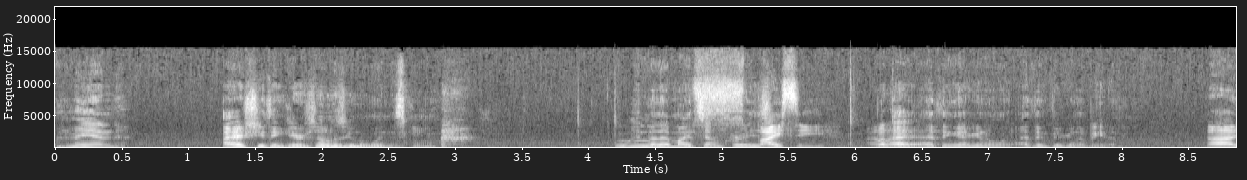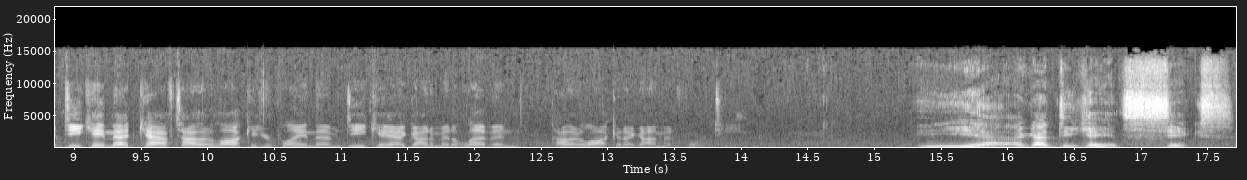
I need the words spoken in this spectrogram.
man, I actually think Arizona's going to win this game, Ooh, know that might sound crazy, Spicy. I but like. I, I think they're going to win. I think they're going to beat them. uh, DK Metcalf, Tyler Lockett, you're playing them. DK, I got him at 11. Tyler Lockett, I got him at 14. Yeah, I got DK at six,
